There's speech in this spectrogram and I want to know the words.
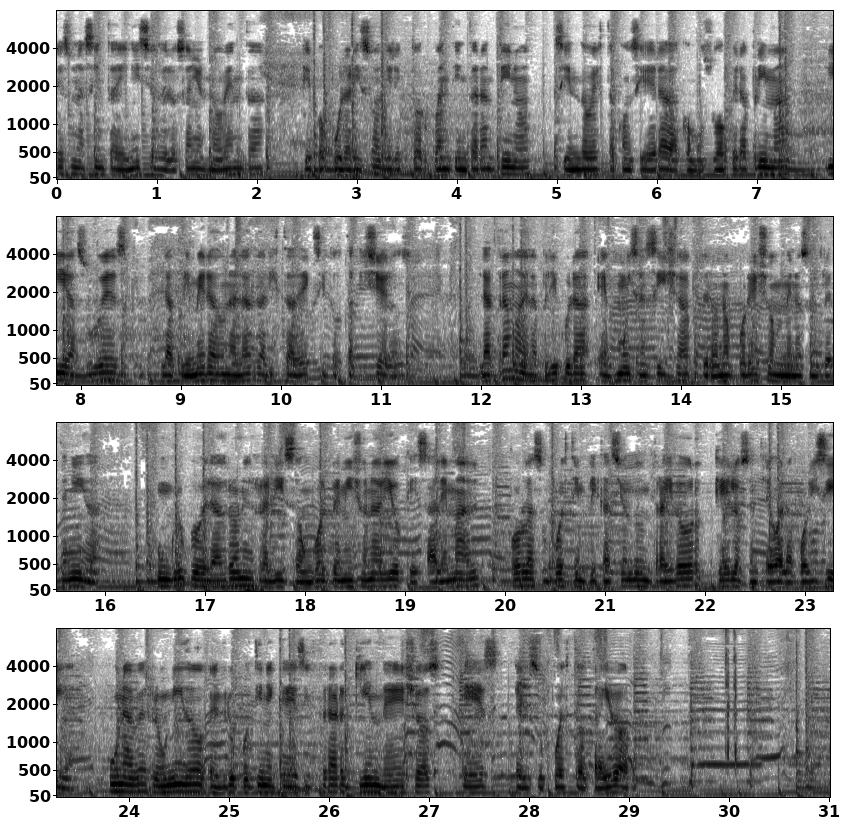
es una cinta de inicios de los años 90 que popularizó al director Quentin Tarantino, siendo esta considerada como su ópera prima y a su vez la primera de una larga lista de éxitos taquilleros. La trama de la película es muy sencilla, pero no por ello menos entretenida. Un grupo de ladrones realiza un golpe millonario que sale mal por la supuesta implicación de un traidor que los entregó a la policía. Una vez reunido, el grupo tiene que descifrar quién de ellos es el supuesto traidor.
